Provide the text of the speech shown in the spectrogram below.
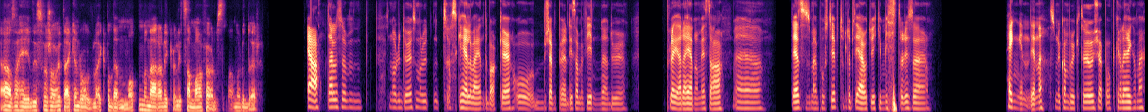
ja, altså Hades for så vidt. Det er ikke en roguelike på den måten, men det er allikevel litt samme følelsen da når du dør. ja. Det er liksom Når du dør, så må du traske hele veien tilbake og bekjempe de samme fiendene du pløya deg gjennom i stad. Eh, det eneste som er positivt, er jo at du ikke mister disse pengene dine som du kan bruke til å kjøpe oppgraderinger med.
